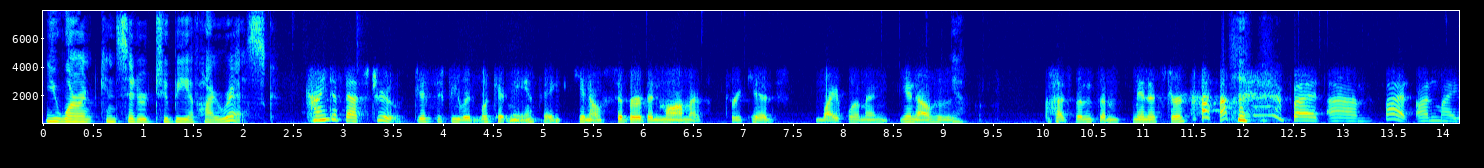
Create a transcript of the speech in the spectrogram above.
you weren't considered to be of high risk. Kind of that's true. Just if you would look at me and think, you know, suburban mom of three kids, white woman, you know, whose yeah. husband's a minister. but um but on my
